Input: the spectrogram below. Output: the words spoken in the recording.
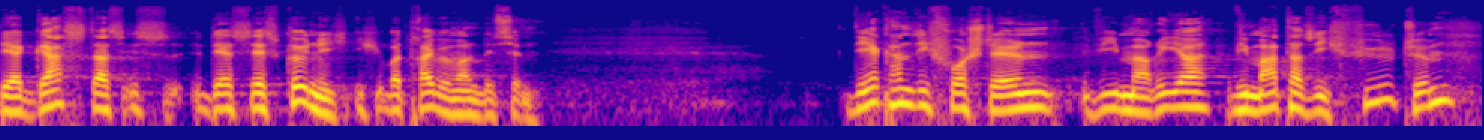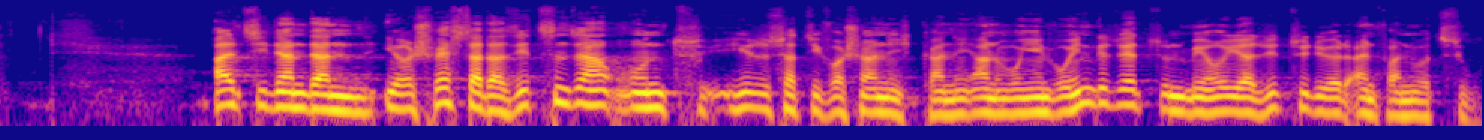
der Gast, das ist, der ist der König. Ich übertreibe mal ein bisschen. Der kann sich vorstellen, wie Maria, wie Martha sich fühlte, als sie dann, dann ihre Schwester da sitzen sah und Jesus hat sich wahrscheinlich, keine Ahnung, wohin, gesetzt und Maria sitzt, die hört einfach nur zu.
